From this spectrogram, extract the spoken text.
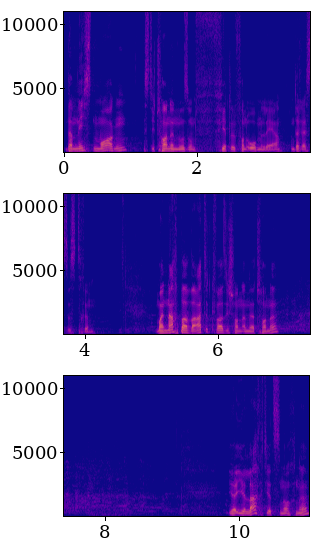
und am nächsten Morgen ist die Tonne nur so ein Viertel von oben leer und der Rest ist drin. Mein Nachbar wartet quasi schon an der Tonne ja, ihr lacht jetzt noch, ne?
